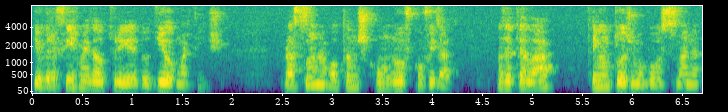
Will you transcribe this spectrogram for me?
e o grafismo é da autoria do Diogo Martins. Para a semana voltamos com um novo convidado, mas até lá, tenham todos uma boa semana.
